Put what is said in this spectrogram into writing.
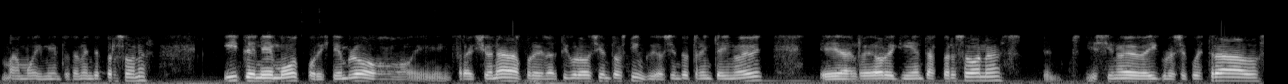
más movimiento también de personas. Y tenemos, por ejemplo, eh, infraccionadas por el artículo 205 y 239, eh, alrededor de 500 personas, 19 vehículos secuestrados.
